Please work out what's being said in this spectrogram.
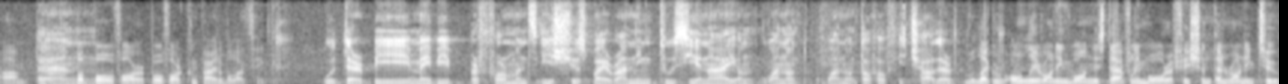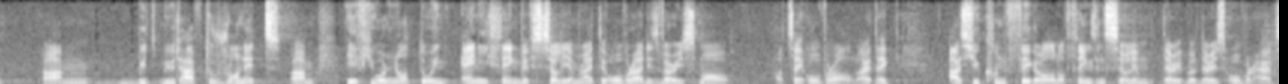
um, but both are both are compatible, I think. Would there be maybe performance issues by running two CNI on one on one on top of each other? Like only running one is definitely more efficient than running two. Um, we, would have to run it. Um, if you are not doing anything with Cilium, right, the overhead is very small, I'd say overall, right? Like, as you configure a lot of things in Cilium, there, there is overhead.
